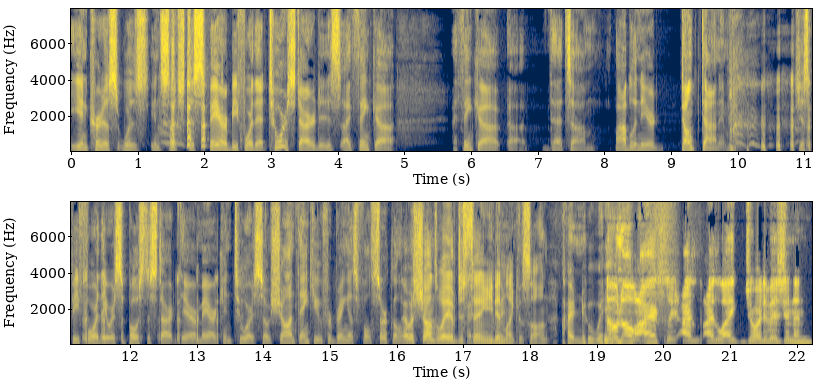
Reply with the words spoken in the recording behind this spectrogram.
Ian Curtis was in such despair before that tour started is I think uh, I think uh, uh, that um, Bob Lanier dunked on him just before they were supposed to start their American tour. So, Sean, thank you for bringing us full circle. That was Sean's way of just saying he didn't like the song. our new wave. No, no, I actually I I like Joy Division and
